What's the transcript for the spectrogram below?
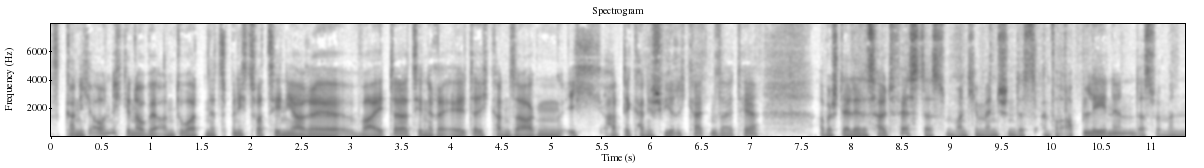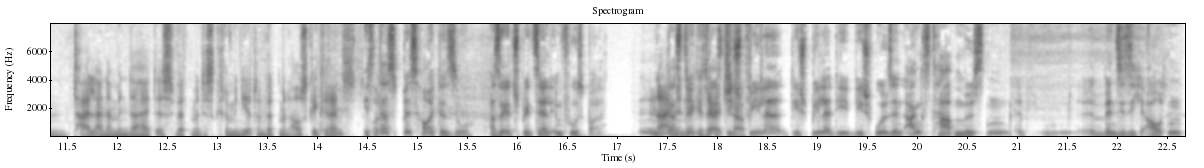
Das kann ich auch nicht genau beantworten. Jetzt bin ich zwar zehn Jahre weiter, zehn Jahre älter. Ich kann sagen, ich hatte keine Schwierigkeiten seither, aber stelle das halt fest, dass manche Menschen das einfach ablehnen, dass wenn man Teil einer Minderheit ist, wird man diskriminiert und wird man ausgegrenzt. Ist das bis heute so? Also jetzt speziell im Fußball? Nein, dass die. Dass die Spieler, die Spieler, die, die schwul sind, Angst haben müssten, äh, wenn sie sich outen,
